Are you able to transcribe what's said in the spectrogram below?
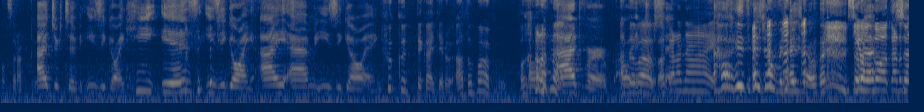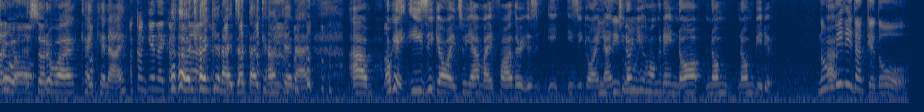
おそらく adjective easy going. He is easy going. I am easy going. 服って書いてるアドバーブわか Oh, らない adverb. ア Oh, ドバーブわ interesting. からないあ大丈夫大丈夫。それ日本語わからないよそれはそれは関係ない。あ関係ない関係ない関係ない絶対関係ない。Um, okay, easy going. So yeah, my father is e- easy going. なんていうの Easy going 日本語でののんのんびる。 のんびりだけど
